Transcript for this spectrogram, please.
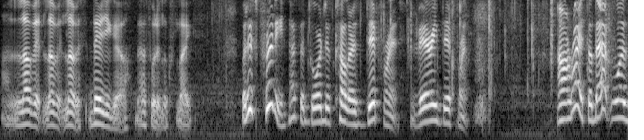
I love it, love it, love it. There you go. That's what it looks like. But it's pretty. That's a gorgeous color. It's different. Very different. All right. So that was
